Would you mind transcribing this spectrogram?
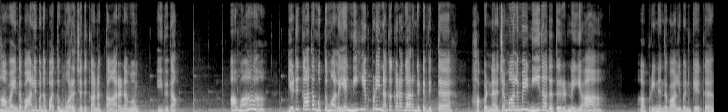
அவன் இந்த வாலிபனை பார்த்து முறைச்சதுக்கான காரணமும் இதுதான். ஆமா எடுக்காத முத்துமாலைய நீ எப்படி நகைக்கடங்காரங்கிட்ட வித்த? அப்ப நிஜமாலுமே நீ தான் அதை திருடுனியா? அப்படின்னு இந்த வாலிபன் கேட்க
